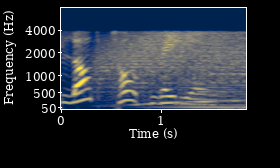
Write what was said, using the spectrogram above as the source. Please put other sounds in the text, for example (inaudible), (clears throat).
Blog Talk Radio.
